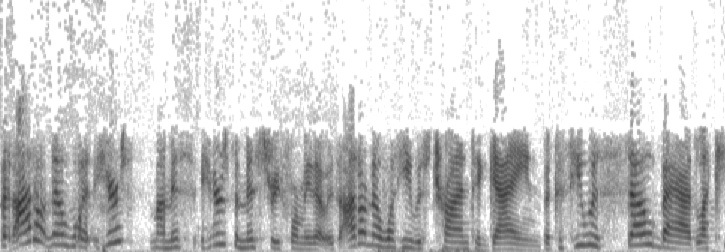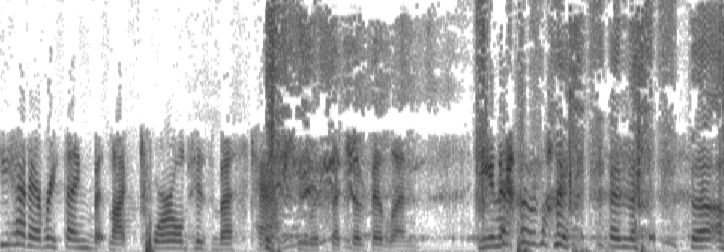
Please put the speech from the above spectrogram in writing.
But I don't know what. Here's my mis, Here's the mystery for me though is I don't know what he was trying to gain because he was so bad. Like he had everything but like twirled his mustache. he was such a villain. You know, like and the, the uh,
